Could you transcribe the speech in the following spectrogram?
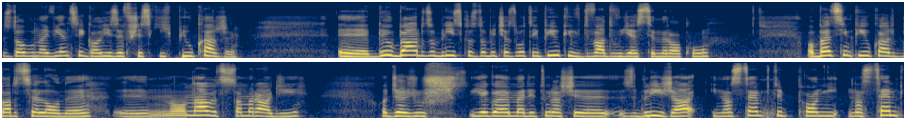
zdobył najwięcej goli ze wszystkich piłkarzy. Y, Był bardzo blisko zdobycia złotej piłki w 2020 roku. Obecnie piłkarz Barcelony, y, no nawet sam radzi, chociaż już jego emerytura się zbliża i następny po ni- następ,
